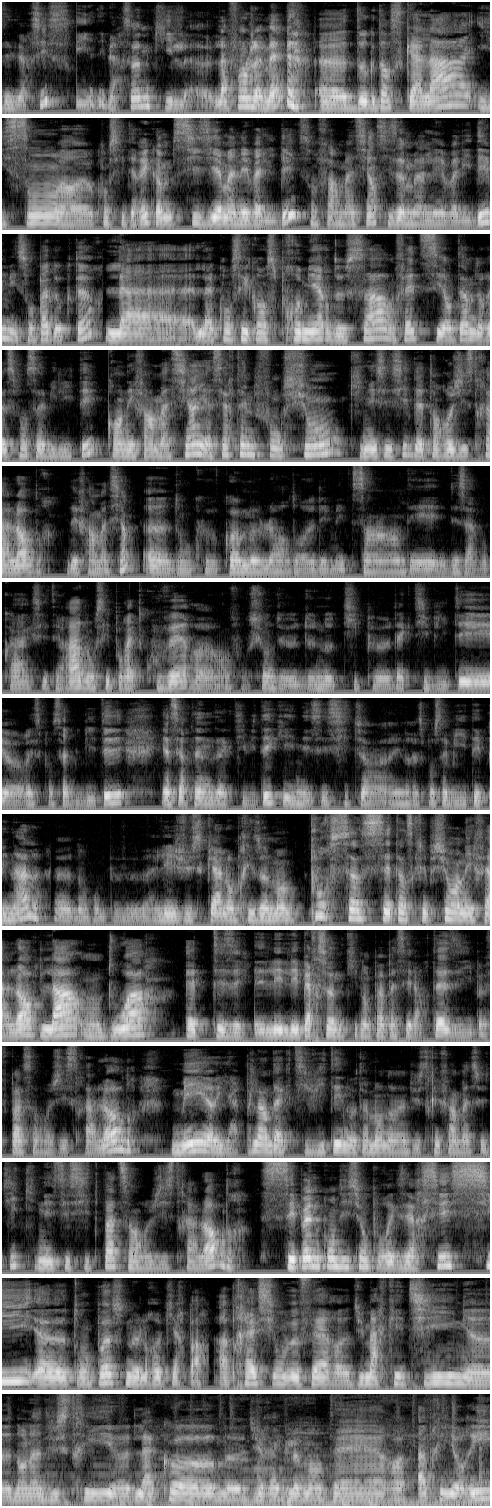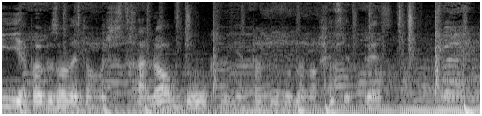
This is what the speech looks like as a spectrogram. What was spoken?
Il y a des personnes qui la font jamais. Euh, donc dans ce cas-là, ils sont euh, considérés comme sixième année validée. Ils sont pharmaciens sixième année validée, mais ils sont pas docteurs. La, la conséquence première de ça, en fait, c'est en termes de responsabilité. Quand on est pharmacien, il y a certaines fonctions qui nécessitent d'être enregistrées à l'ordre des pharmaciens, euh, donc euh, comme l'ordre des médecins, des, des, avocats, etc. Donc c'est pour être couvert euh, en fonction de, de nos types d'activités, euh, responsabilités. Il y a certaines activités qui nécessitent une responsabilité pénale, donc on peut aller jusqu'à l'emprisonnement pour cette inscription en effet à l'ordre. Là, on doit être. Les, les personnes qui n'ont pas passé leur thèse, ils peuvent pas s'enregistrer à l'ordre, mais euh, il y a plein d'activités, notamment dans l'industrie pharmaceutique, qui nécessitent pas de s'enregistrer à l'ordre. C'est pas une condition pour exercer si euh, ton poste ne le requiert pas. Après, si on veut faire euh, du marketing dans l'industrie de la com, du réglementaire, a priori, il n'y a pas besoin d'être enregistré à l'ordre, donc il n'y a pas besoin d'avoir fait cette thèse.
